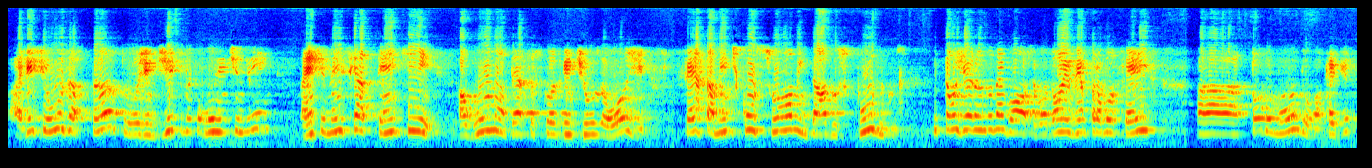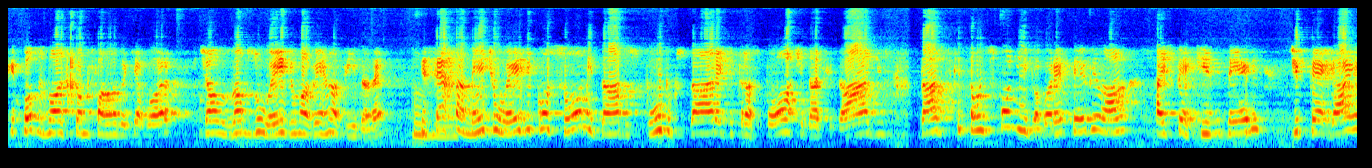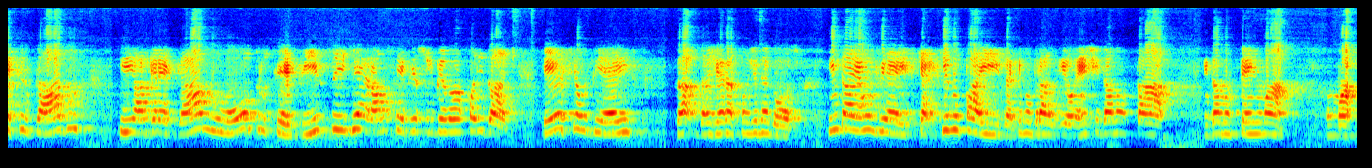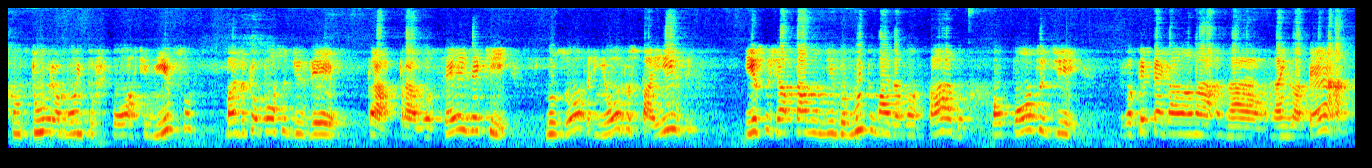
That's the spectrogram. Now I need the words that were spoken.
a gente usa tanto hoje em dia que a gente nem, a gente nem se atém que alguma dessas coisas que a gente usa hoje certamente consomem dados públicos e estão gerando negócio. Eu vou dar um exemplo para vocês uh, todo mundo, acredito que todos nós que estamos falando aqui agora já usamos o Waze uma vez na vida, né? Uhum. E certamente o Waze consome dados públicos da área de transporte, das cidades, dados que estão disponíveis. Agora ele teve lá a expertise dele de pegar esses dados e agregar num outro serviço e gerar um serviço de menor qualidade. Esse é o viés da, da geração de negócio. Ainda é um viés que aqui no país, aqui no Brasil, a gente ainda não está, ainda não tem uma uma cultura muito forte nisso, mas o que eu posso dizer para vocês é que nos outros, em outros países, isso já está num nível muito mais avançado, ao ponto de, você pegar lá na, na, na Inglaterra,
